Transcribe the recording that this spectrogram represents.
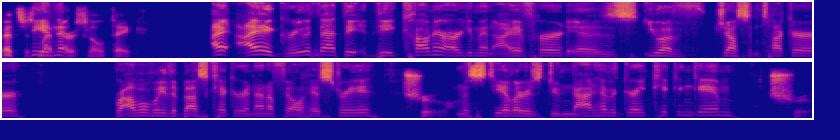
That's just my personal take. I, I agree with that. The the counter argument I have heard is you have Justin Tucker, probably the best kicker in NFL history, True. and the Steelers do not have a great kicking game. True.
